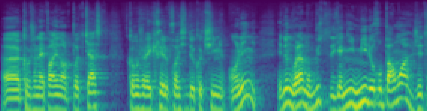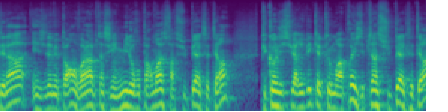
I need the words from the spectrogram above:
comme j'en avais parlé dans le podcast, comment j'avais créé le premier site de coaching en ligne. Et donc voilà, mon but c'était de gagner 1000 euros par mois. J'étais là et je disais à mes parents, voilà, putain, si je gagne 1000 euros par mois, ce sera super, etc. Puis quand j'y suis arrivé quelques mois après, je disais, putain, super, etc.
